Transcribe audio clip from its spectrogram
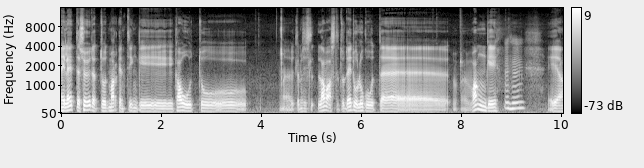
neile ette söödetud marketingi kaudu ütleme siis lavastatud edulugude vangi mm. -hmm. ja,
